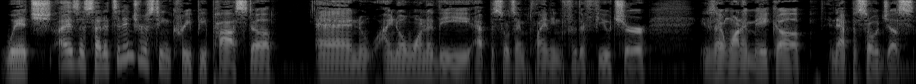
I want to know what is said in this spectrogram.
which, as I said, it's an interesting creepy pasta and I know one of the episodes I'm planning for the future is I want to make a an episode just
